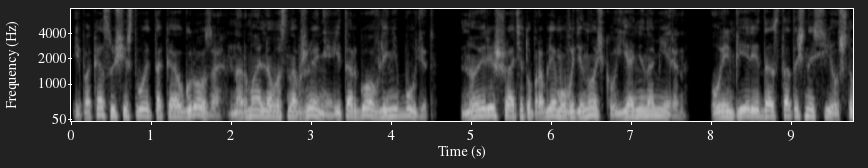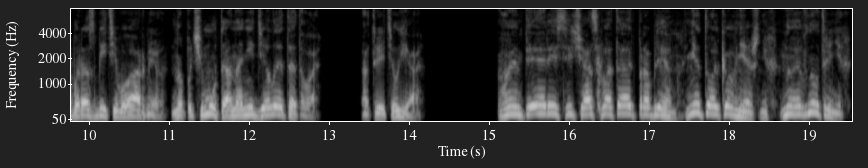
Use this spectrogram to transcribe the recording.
и пока существует такая угроза, нормального снабжения и торговли не будет. Но и решать эту проблему в одиночку я не намерен. У Империи достаточно сил, чтобы разбить его армию, но почему-то она не делает этого», — ответил я. В империи сейчас хватает проблем, не только внешних, но и внутренних.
